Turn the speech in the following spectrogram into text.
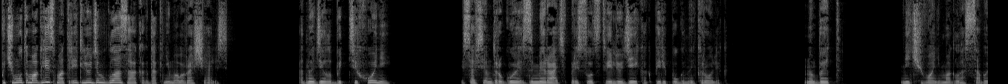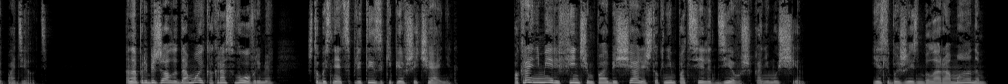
почему-то могли смотреть людям в глаза, когда к ним обращались. Одно дело быть тихоней, и совсем другое — замирать в присутствии людей, как перепуганный кролик. Но Бет ничего не могла с собой поделать. Она прибежала домой как раз вовремя, чтобы снять с плиты закипевший чайник. По крайней мере, Финчем пообещали, что к ним подселят девушек, а не мужчин. Если бы жизнь была романом,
